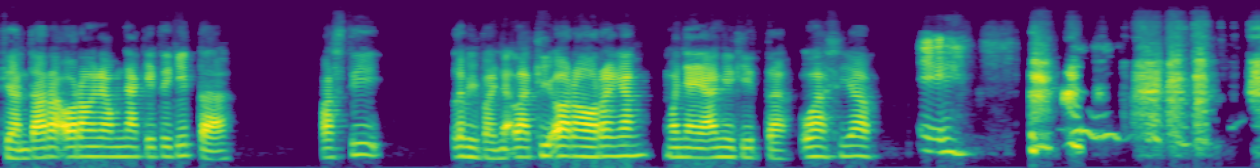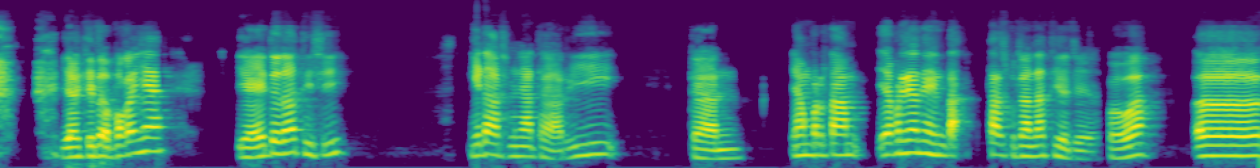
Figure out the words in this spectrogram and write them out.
di antara orang yang menyakiti kita, pasti lebih banyak lagi orang-orang yang menyayangi kita. Wah, siap. Eh. ya gitu. Pokoknya ya itu tadi sih. Kita harus menyadari dan yang pertama, ya pertama yang tak, tak sebutkan tadi aja ya, bahwa eh,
